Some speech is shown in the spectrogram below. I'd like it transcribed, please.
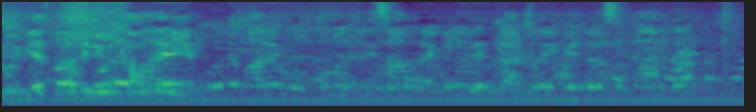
ਕੋਈ ਵੀ ਇਸ ਤਰ੍ਹਾਂ ਦੀ ਨਿਊਜ਼ ਸਾਹਮਣੇ ਨਹੀਂ ਆਈ। ਉਹਦੇ ਬਾਰੇ ਮੁੱਖ ਮੰਤਰੀ ਸਾਹਿਬ ਰੈਗੂਲਰ ਇਨ ਟੱਚ ਨੇ ਕੇਂਦਰ ਸਰਕਾਰ ਦੇ।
